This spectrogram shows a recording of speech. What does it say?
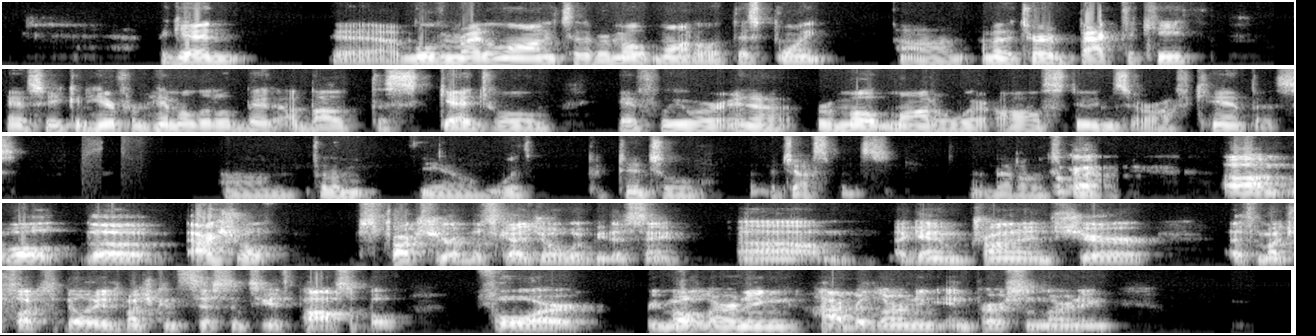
again, uh, moving right along to the remote model at this point. Um, I'm going to turn it back to Keith uh, so you can hear from him a little bit about the schedule if we were in a remote model where all students are off campus um, for the, you know, with potential adjustments. That I'll explain. Okay. Um, well, the actual structure of the schedule would be the same. Um, again, trying to ensure as much flexibility, as much consistency as possible for remote learning, hybrid learning, in-person learning.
